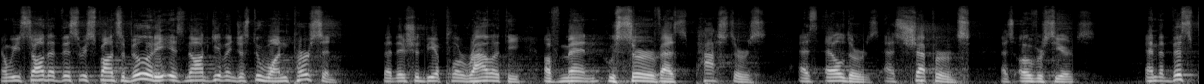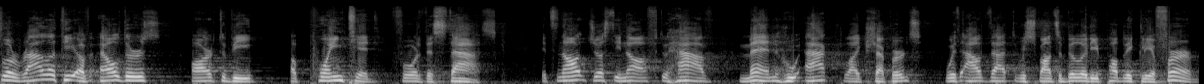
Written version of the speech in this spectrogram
And we saw that this responsibility is not given just to one person, that there should be a plurality of men who serve as pastors, as elders, as shepherds, as overseers. And that this plurality of elders are to be appointed for this task. It's not just enough to have men who act like shepherds without that responsibility publicly affirmed.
